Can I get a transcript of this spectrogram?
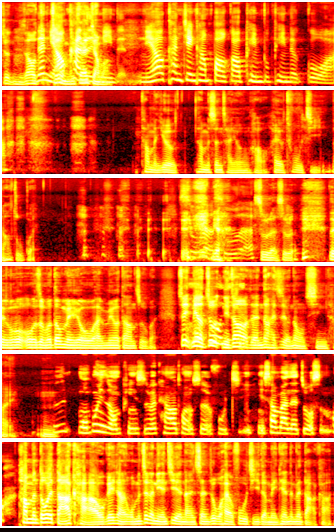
就你知道，那你要看着你的，你要看健康报告拼不拼得过啊？他们又有，他们身材又很好，还有腹肌，然后主管 输了，输了，输了，输了。对我，我什么都没有，我还没有当主管，所以没有做你知道，人都还是有那种心态。嗯，可是我不，你怎么平时会看到同事的腹肌？你上班在做什么？他们都会打卡。啊我跟你讲，我们这个年纪的男生，如果还有腹肌的，每天在那边打卡，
